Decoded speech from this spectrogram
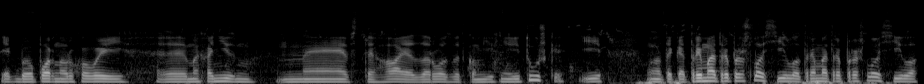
якби опорно-руховий е, механізм не встигає за розвитком їхньої тушки. І воно таке 3 метри пройшло, сіло, 3 метри пройшло, сіло.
